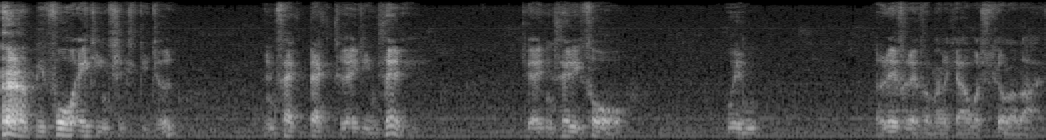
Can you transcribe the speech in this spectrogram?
before 1862, in fact back to 1830, to 1834, when Rewharewha Manukau was still alive.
